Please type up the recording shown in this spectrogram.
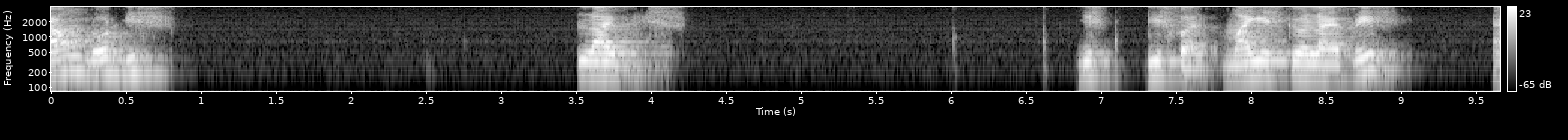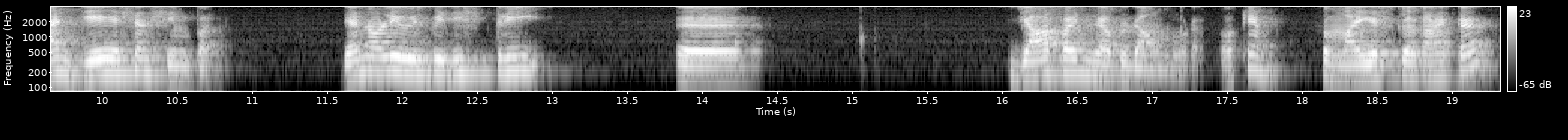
download this libraries. This this file mysql libraries and json simple. Then only will be these three uh, jar files we have to download. Okay so mysql connector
